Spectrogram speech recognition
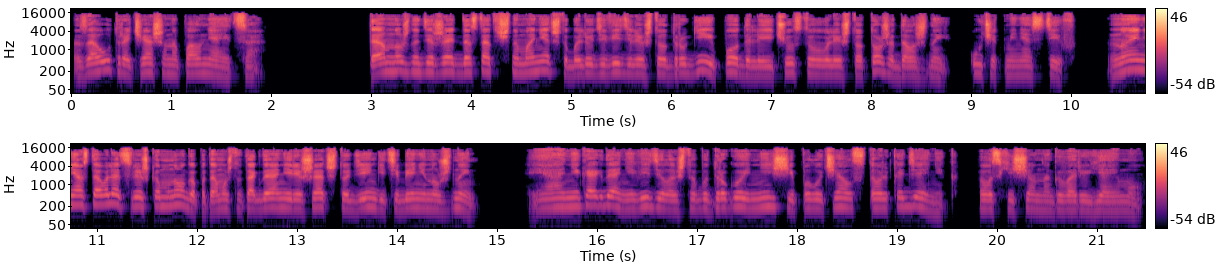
За утро чаша наполняется. Там нужно держать достаточно монет, чтобы люди видели, что другие подали и чувствовали, что тоже должны, учит меня Стив. Но и не оставлять слишком много, потому что тогда они решат, что деньги тебе не нужны. Я никогда не видела, чтобы другой нищий получал столько денег, восхищенно говорю я ему.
